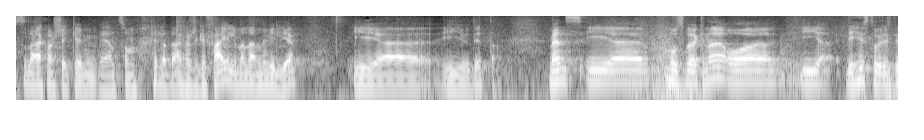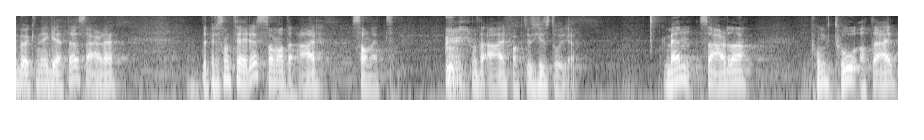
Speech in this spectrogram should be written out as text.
så det er kanskje ikke ment som Eller det er kanskje ikke feil, men det er med vilje i, eh, i Judith. da. Mens i uh, Mosebøkene og i de historiske bøkene i GT så er det Det presenteres som at det er sannhet. At det er faktisk historie. Men så er det da punkt to at det er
